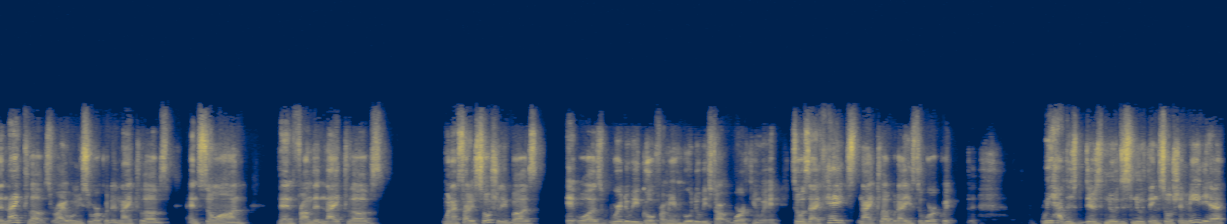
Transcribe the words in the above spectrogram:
the nightclubs, right? When we used to work with the nightclubs and so on, then from the nightclubs, when I started Socially Buzz, it was where do we go from here? Who do we start working with? So it was like, hey, it's nightclub, what I used to work with. We have this, there's new, this new thing, social media,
